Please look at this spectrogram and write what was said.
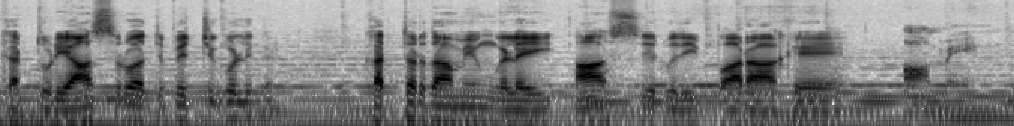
கர்த்துடைய ஆசீர்வாதத்தை பெற்றுக்கொள்ளுங்கள். கர்த்தர் தாமே உங்களை ஆசீர்வதிப்பாராக. ஆமேன்.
